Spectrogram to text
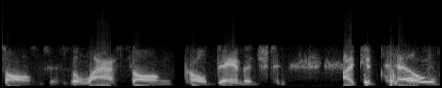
songs, it was the last song called "Damaged," I could tell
